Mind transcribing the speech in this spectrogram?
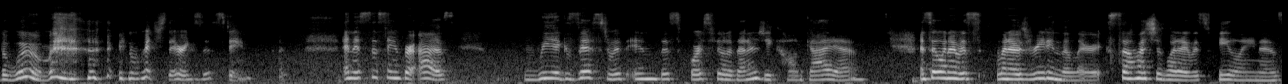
the womb in which they're existing and it's the same for us we exist within this force field of energy called Gaia. And so when I was when I was reading the lyrics, so much of what I was feeling is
